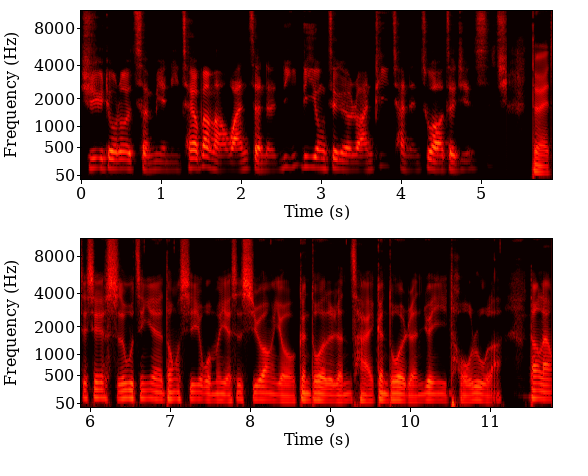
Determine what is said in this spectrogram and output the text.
许许多多的层面，你才有办法完整的利利用这个软体，才能做到这件事情。对这些实物经验的东西，我们也是希望有更多的人才，更多的人愿意投入了。当然，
